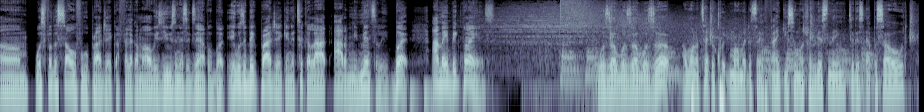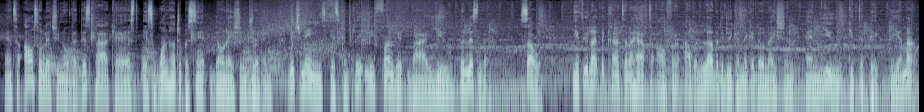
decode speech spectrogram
um, was for the Soul Food Project. I feel like I'm always using this example, but it was a big project and it took a lot out of me mentally. But I made big plans. What's up, what's up, what's up? I want to take a quick moment to say thank you so much for listening to this episode and to also let you know that this podcast is 100% donation driven, which means it's completely funded by you, the listener. So, if you like the content I have to offer, I would love it if you can make a donation and you get to pick the amount.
